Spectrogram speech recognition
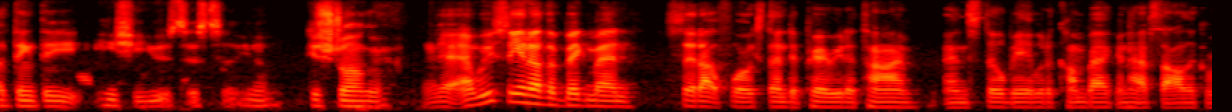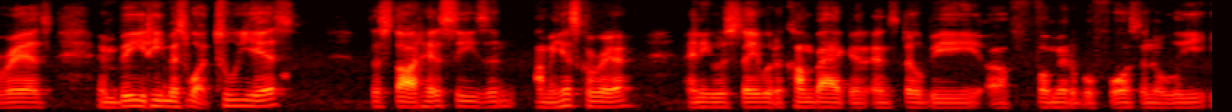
I think they he should use this to you know get stronger. Yeah, and we've seen other big men sit out for extended period of time and still be able to come back and have solid careers. Embiid, he missed what two years to start his season. I mean his career, and he was able to come back and, and still be a formidable force in the league.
